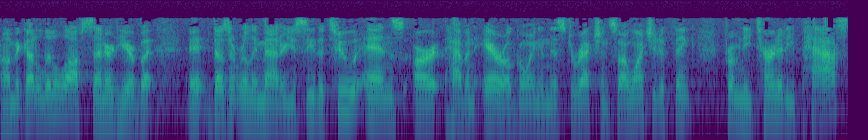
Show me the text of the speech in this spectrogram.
Um, it got a little off centered here, but it doesn't really matter. You see, the two ends are, have an arrow going in this direction. So I want you to think from an eternity past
